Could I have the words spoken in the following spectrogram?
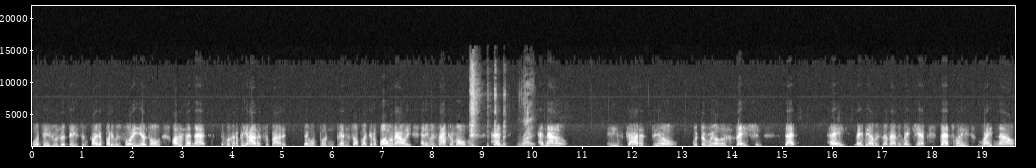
Ortiz was a decent fighter, but he was 40 years old. Other than that, if we're going to be honest about it, they were putting pins up like in a bowling alley, and he was knocking them over. And Right. and now he's got to deal with the realization that, hey, maybe I was never heavyweight champ. That's what he, right now,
